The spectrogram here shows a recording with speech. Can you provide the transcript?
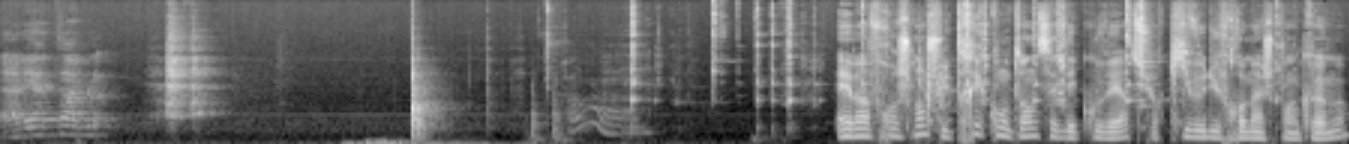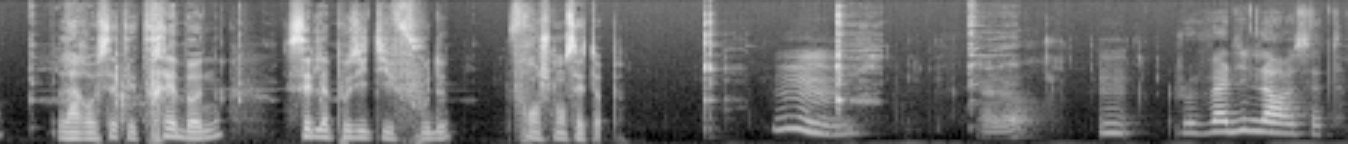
Allez à table Eh ben franchement, je suis très content de cette découverte sur quiveudufromage.com. La recette est très bonne, c'est de la positive food. Franchement, c'est top. Hmm. Alors Hmm. Je valide la recette.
